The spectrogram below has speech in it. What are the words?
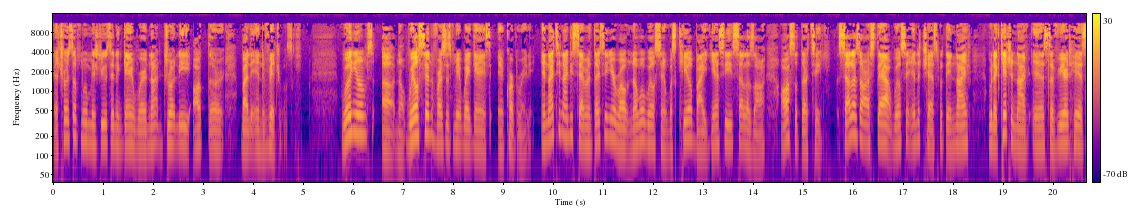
and choice of movements used in the game were not jointly authored by the individuals. Williams, uh, no, Wilson versus Midway Games Incorporated. In 1997, 13-year-old Noah Wilson was killed by Yancy Salazar, also 13. Salazar stabbed Wilson in the chest with a knife with a kitchen knife and severed his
